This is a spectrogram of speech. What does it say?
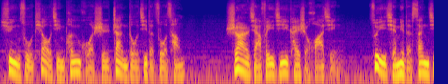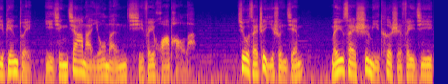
迅速跳进喷火式战斗机的座舱，十二架飞机开始滑行。最前面的三机编队已经加满油门起飞滑跑了。就在这一瞬间，梅塞施米特式飞机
